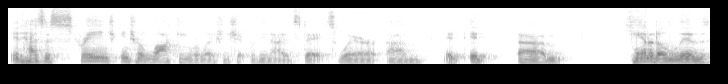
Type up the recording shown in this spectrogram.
it has a strange interlocking relationship with the United States, where um, it, it um, Canada lives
